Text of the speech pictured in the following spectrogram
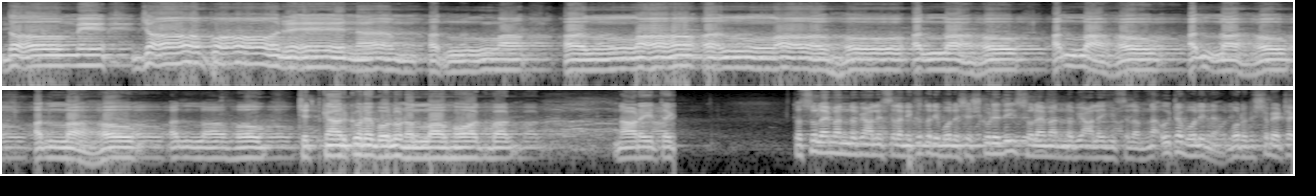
দমে জপরে নাম আল্লাহ আল্লাহ আল্লাহ আল্লাহ আল্লাহ আল্লাহ আল্লাহ আল্লাহ। চিৎকার করে বলুন, আল্লাহ আকবার। নারে তো সুলাইমান নবী আলাইহিস সালাম একতরি বলে শেষ করে দিই, সুলাইমান নবী আলাইহিস সালাম। না, ওইটা বলি না, বড় বিশ্ববে এটা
